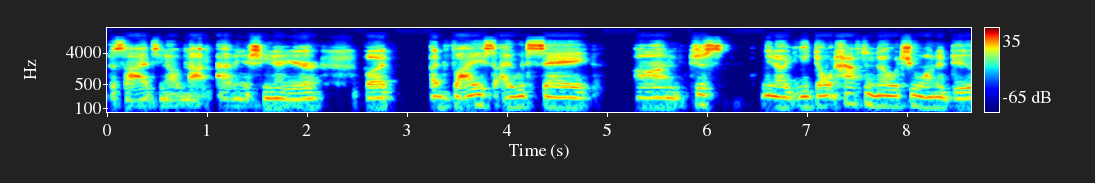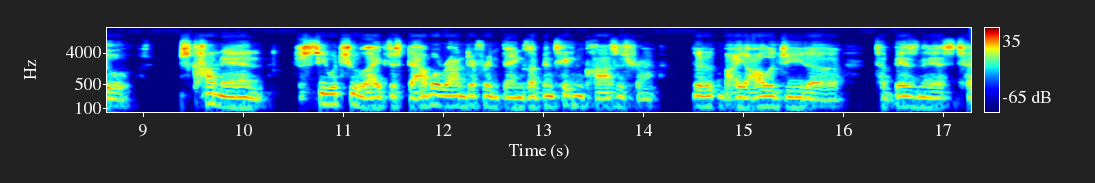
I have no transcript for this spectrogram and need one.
besides, you know, not having your senior year. But advice, I would say, um, just, you know, you don't have to know what you want to do. Just come in, just see what you like, just dabble around different things. I've been taking classes from the biology to to business to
